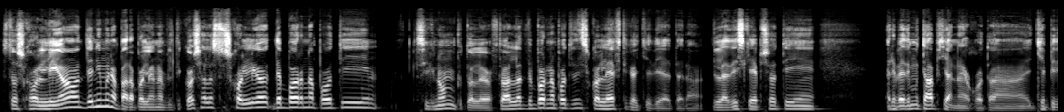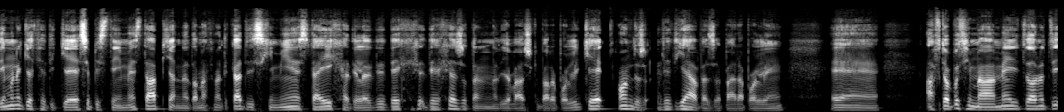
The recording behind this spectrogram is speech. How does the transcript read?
Στο σχολείο δεν ήμουν πάρα πολύ αναβλητικός, αλλά στο σχολείο δεν μπορώ να πω ότι. Συγγνώμη που το λέω αυτό, αλλά δεν μπορώ να πω ότι δυσκολεύτηκα και ιδιαίτερα. Δηλαδή, σκέψω ότι Ρε παιδί μου, τα πιανα εγώ. Τα... Και επειδή ήμουν και θετικές επιστήμες, τα πιανα. Τα μαθηματικά, τις χημίες τα είχα. Δηλαδή δεν, δεν χρειαζόταν να διαβάσω και πάρα πολύ. Και όντως δεν διάβαζα πάρα πολύ. Ε, αυτό που θυμάμαι ήταν ότι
